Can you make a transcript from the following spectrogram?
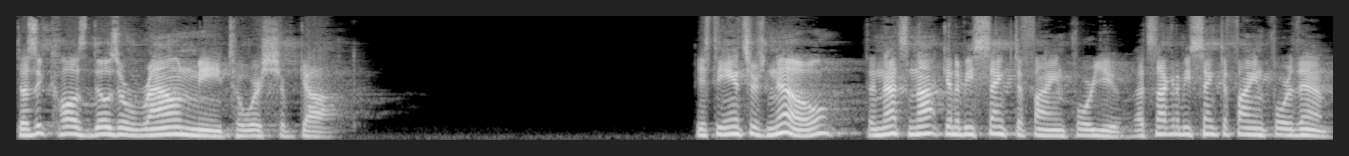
Does it cause those around me to worship God? If the answer is no, then that's not going to be sanctifying for you. That's not going to be sanctifying for them.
